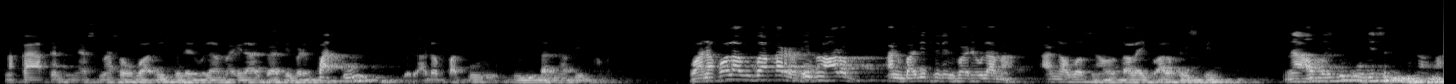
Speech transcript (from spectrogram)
nekakan hingga asma sobat itu sebagai ulama ila arba'ati pada 40 jadi ada 40 julukan Nabi Muhammad. Wa naqala Abu Bakar Ibnu Arab an ba'di sebagai ulama anna Allah Subhanahu wa taala iku alfa ismin. Nah Allah itu punya seribu nama.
